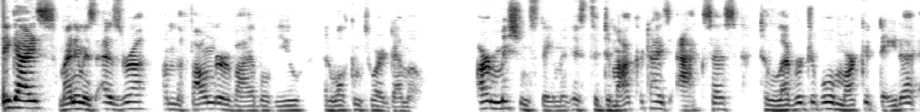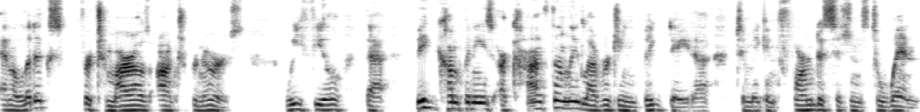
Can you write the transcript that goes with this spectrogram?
Hey guys, my name is Ezra. I'm the founder of Viable View, and welcome to our demo. Our mission statement is to democratize access to leverageable market data analytics for tomorrow's entrepreneurs. We feel that big companies are constantly leveraging big data to make informed decisions to win.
